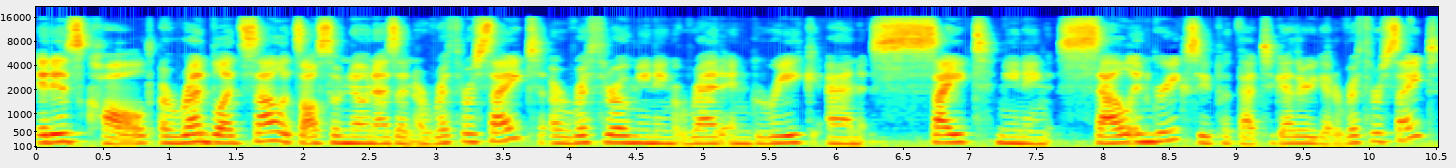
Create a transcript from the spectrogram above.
It is called a red blood cell. It's also known as an erythrocyte, erythro meaning red in Greek, and cyte meaning cell in Greek. So you put that together, you get erythrocyte.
